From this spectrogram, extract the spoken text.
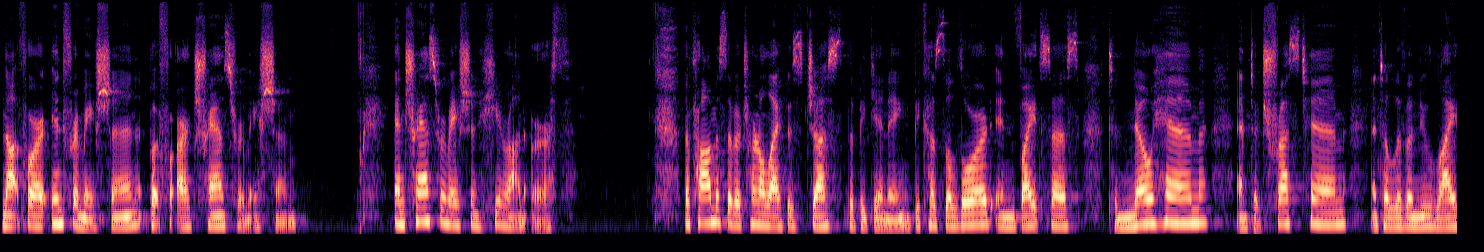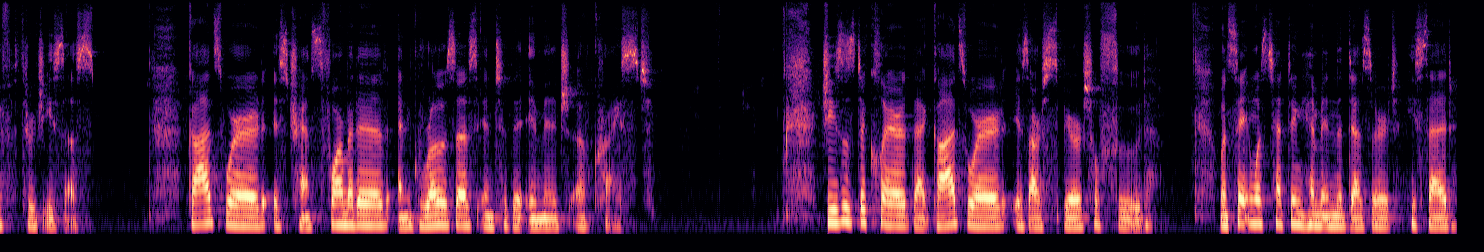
not for our information, but for our transformation. And transformation here on earth. The promise of eternal life is just the beginning because the Lord invites us to know Him and to trust Him and to live a new life through Jesus. God's word is transformative and grows us into the image of Christ. Jesus declared that God's word is our spiritual food. When Satan was tempting him in the desert, he said,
